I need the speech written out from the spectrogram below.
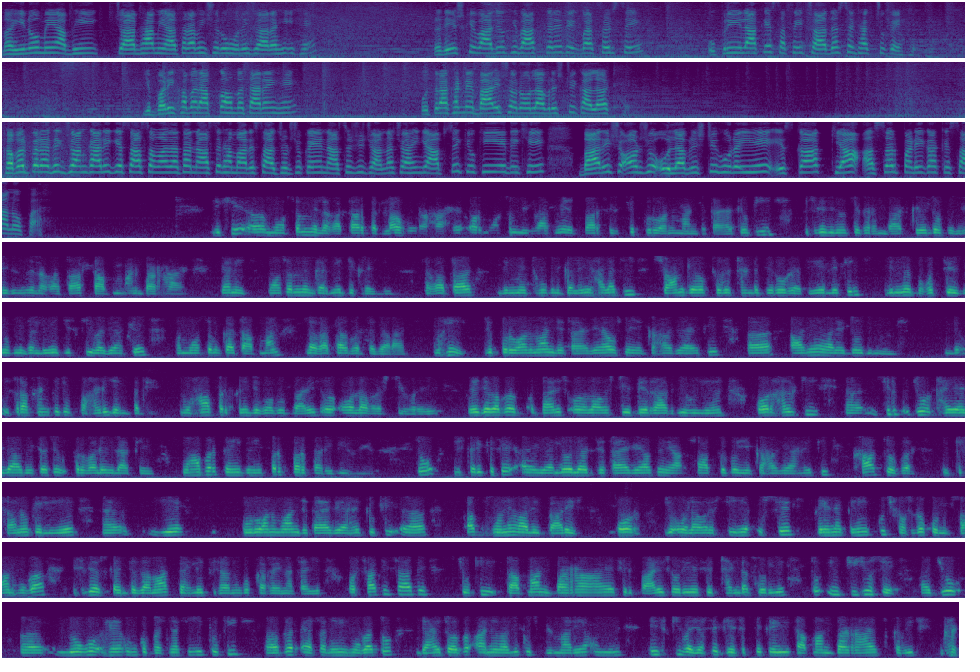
महीनों में अभी चारधाम यात्रा भी शुरू होने जा रही है। प्रदेश के वादियों की बात करें तो एक बार फिर से ऊपरी इलाके सफ़ेद चादर से ढक चुके हैं। ये बड़ी खबर आपको हम बता रहे हैं। उत्तराखंड में बारिश और ओलावृष्टि का अलर्ट है। खबर पर अधिक जानकारी के साथ संवाददाता नासिर हमारे साथ जुड़ चुके हैं। नासिर जी, जानना चाहेंगे आपसे, क्योंकि ये देखिए, बारिश और जो ओलावृष्टि हो रही है, इसका क्या असर पड़ेगा किसानों पर? देखिए मौसम में लगातार बदलाव हो रहा है और मौसम विभाग ने एक बार फिर से पूर्वानुमान जताया, क्योंकि पिछले दिनों से अगर हम बात करें तो पिछले दिनों में लगातार तापमान बढ़ रहा है। यानी मौसम में गर्मी दिख रही है। लगातार दिन में धूप निकल रही है। हालाँकि शाम के वक्त थोड़ी ठंड ज़रूर रहती है, लेकिन दिन में बहुत तेज धूप निकल रही है, जिसकी वजह से मौसम का तापमान लगातार बढ़ता जा रहा है। वहीं जो पूर्वानुमान जताया गया, उसमें ये कहा गया है कि आने वाले दो दिनों में उत्तराखंड के जो पहाड़ी जनपद है, वहाँ पर कई जगहों पर बारिश और ओलावृष्टि हो रही है। कई जगह पर बारिश और ओलावृष्टि देर रात भी हुई है और हल्की सिर्फ़ जो ढाई हज़ार मीटर से ऊपर वाले इलाके वहाँ पर कहीं कहीं पर बर्फबारी भी हुई है। तो इस तरीके से येलो अलर्ट जताया गया उसमें साफ़ तौर पर यह कहा गया है कि खास तौर पर किसानों के लिए ये पूर्वानुमान जताया गया है क्योंकि अब होने वाली बारिश और जो ओलावृष्टि है, उससे कहीं ना कहीं कुछ फ़सलों को नुकसान होगा। इसलिए उसका इंतज़ाम पहले किसानों को कर लेना चाहिए। और साथ ही साथ चूँकि तापमान बढ़ रहा है, फिर बारिश हो रही है, फिर ठंडक हो रही है तो इन चीज़ों से जो लोग हैं, उनको बचना चाहिए। क्योंकि अगर ऐसा नहीं होगा तो ज़ाहिर तौर पर आने वाली कुछ बीमारियाँ उनमें इसकी वजह से घेर सकते कहीं तापमान बढ़ रहा है, कभी घट रहा है।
